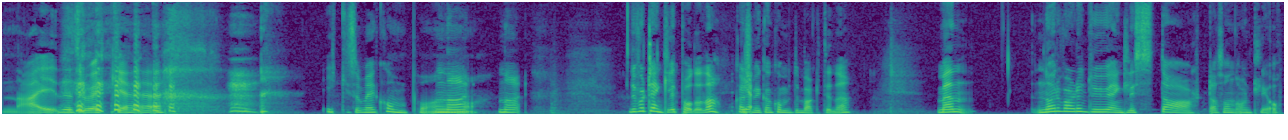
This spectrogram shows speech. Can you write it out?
nei, det tror jeg ikke. ikke som jeg kom på Nei, nå. nei. Du får tenke litt på det, da. Kanskje Ja. vi kan komme tilbake til det. Men når var det du egentlig starta sånn ordentlig opp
